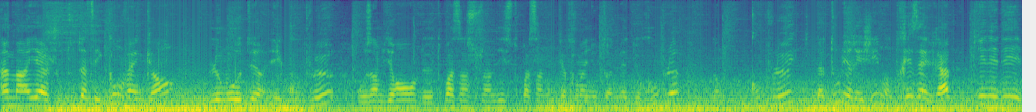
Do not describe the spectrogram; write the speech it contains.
Un mariage tout à fait convaincant. Le moteur est coupleux, aux environs de 370-380 Nm de couple. Donc coupleux dans tous les régimes, donc très agréable, bien aidé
